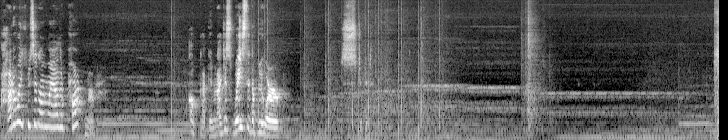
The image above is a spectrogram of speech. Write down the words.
how do I use it on my other partner? Oh, god damn it, I just wasted a blue herb. Stupid. Hmm.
